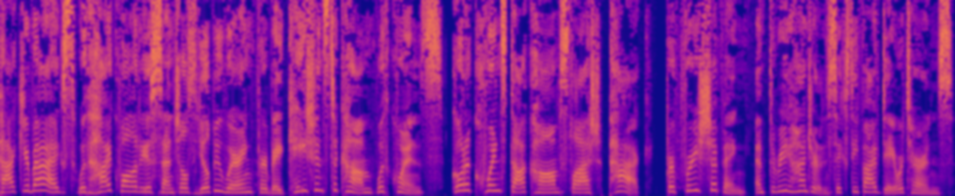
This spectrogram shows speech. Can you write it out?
Pack your bags with high-quality essentials you'll be wearing for vacations to come with Quince. Go to quince.com/pack for free shipping and 365-day returns.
